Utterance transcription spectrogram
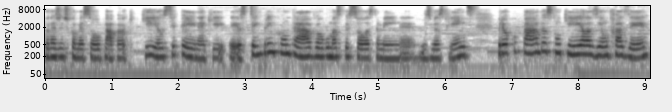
Quando a gente começou o papo aqui, eu citei, né, que eu sempre encontrava algumas pessoas também, né, nos meus clientes, preocupadas com o que elas iam fazer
